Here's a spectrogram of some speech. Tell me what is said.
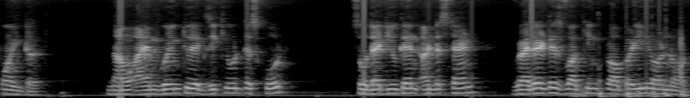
pointer. Now I am going to execute this code so that you can understand whether it is working properly or not.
